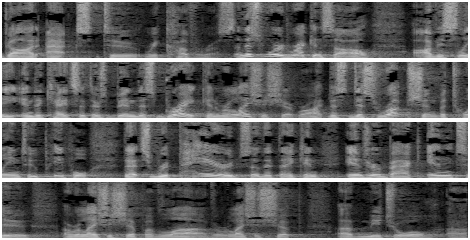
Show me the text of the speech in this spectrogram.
God acts to recover us. And this word reconcile obviously indicates that there's been this break in a relationship, right? This disruption between two people that's repaired so that they can enter back into a relationship of love, a relationship of mutual uh,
